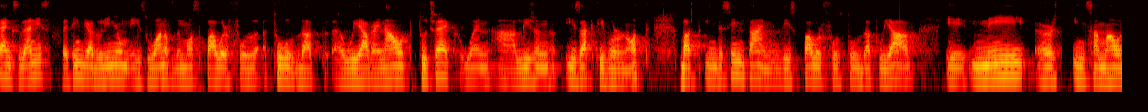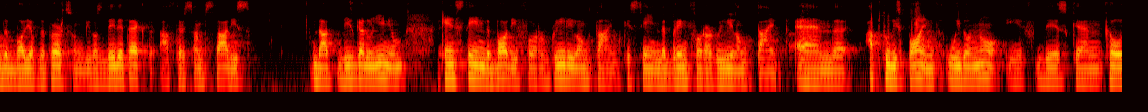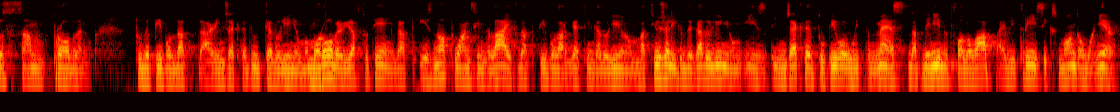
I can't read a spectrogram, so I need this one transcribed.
Thanks, Dennis. I think gadolinium is one of the most powerful tools that uh, we have right now to check when a lesion is active or not. But in the same time, this powerful tool that we have it may hurt in somehow the body of the person because they detect after some studies that this gadolinium can stay in the body for a really long time, can stay in the brain for a really long time. And uh, up to this point, we don't know if this can cause some problem to the people that are injected with gadolinium. Moreover, you have to think that it's not once in the life that people are getting gadolinium, but usually the gadolinium is injected to people with MS that they need to follow up every three, six months or one year.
